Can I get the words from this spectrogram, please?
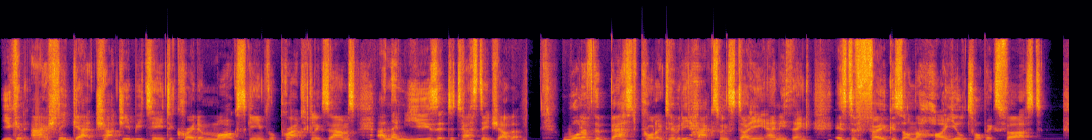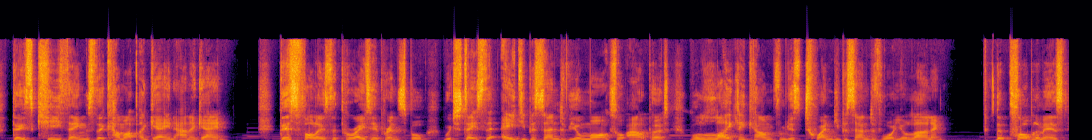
you can actually get ChatGPT to create a mark scheme for practical exams and then use it to test each other. One of the best productivity hacks when studying anything is to focus on the high yield topics first, those key things that come up again and again. This follows the Pareto principle, which states that 80% of your marks or output will likely come from just 20% of what you're learning. The problem is,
